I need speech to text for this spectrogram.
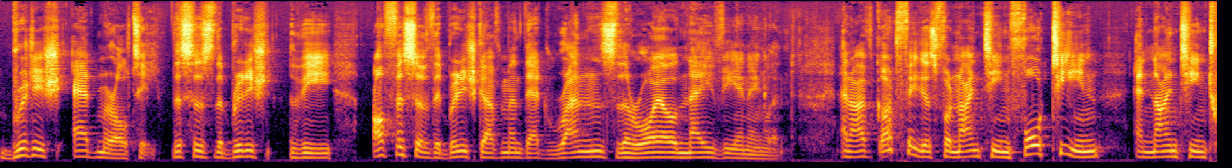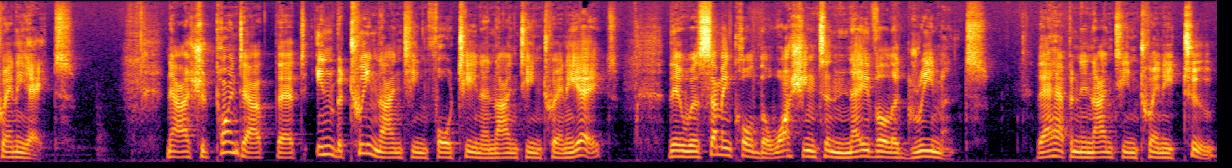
British Admiralty. This is the British the office of the British government that runs the Royal Navy in England. And I've got figures for 1914 and 1928. Now, I should point out that in between 1914 and 1928, there was something called the Washington Naval Agreement. That happened in 1922,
